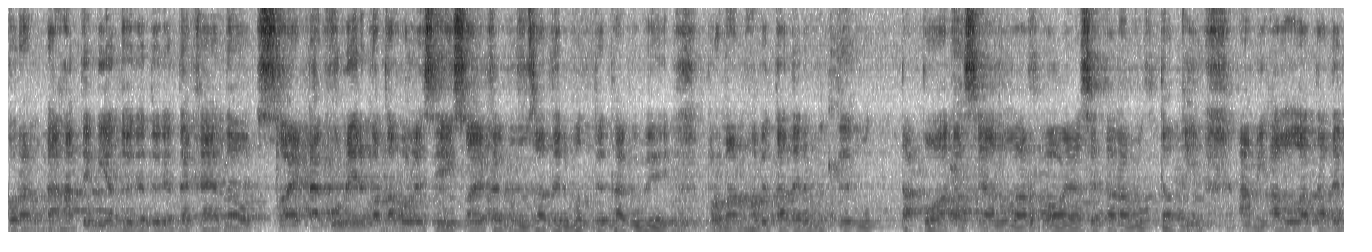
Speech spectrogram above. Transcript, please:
কোরআনটা হাতে নিয়ে ধরে ধরে দেখায় দাও। ছয়টা গুণের কথা বলেছি, এই ছয়টা গুণ যাদের মধ্যে থাকবে, প্রমাণ হবে তাদের মধ্যে তাকোয়া আছে, আল্লাহর ভয় আছে, তারা আমি আল্লাহ তাদের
